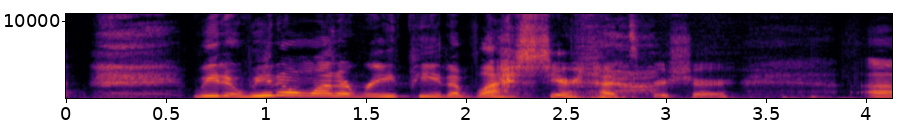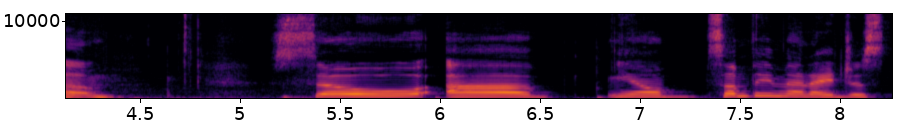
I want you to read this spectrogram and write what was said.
we don't we don't want a repeat of last year, that's for sure. Um, so uh, you know, something that I just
